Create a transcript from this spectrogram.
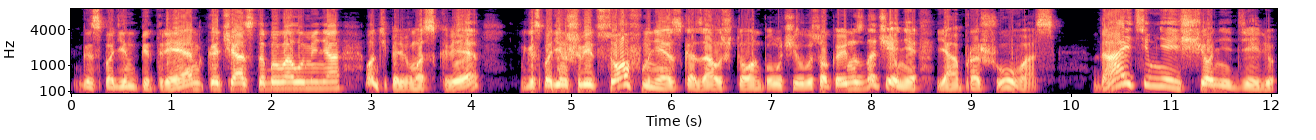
Господин Петренко часто бывал у меня, он теперь в Москве. Господин Швецов мне сказал, что он получил высокое назначение. Я прошу вас, дайте мне еще неделю.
